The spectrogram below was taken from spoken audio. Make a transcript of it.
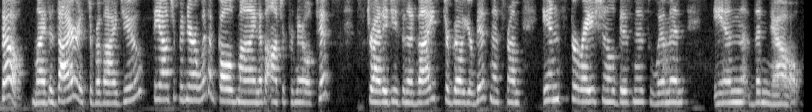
So, my desire is to provide you, the entrepreneur, with a gold mine of entrepreneurial tips, strategies, and advice to grow your business from inspirational business women in the know.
